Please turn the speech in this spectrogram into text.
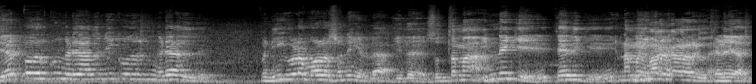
சேர்ப்பதற்கும் கிடையாது நீக்குவதற்கும் கிடையாது இது. இப்ப நீங்க கூட முதல்ல சொன்னீங்கல்ல இது சுத்தமா இன்னைக்கு தேதிக்கு நம்ம நீங்கள் வாக்காளர் இல்ல. கிடையாது.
